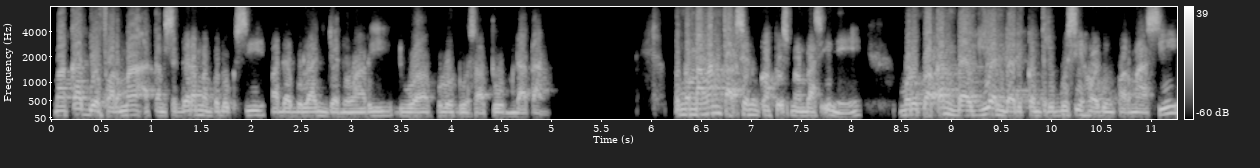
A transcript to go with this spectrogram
maka Bio Farma akan segera memproduksi pada bulan Januari 2021 mendatang. Pengembangan vaksin COVID-19 ini merupakan bagian dari kontribusi holding farmasi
